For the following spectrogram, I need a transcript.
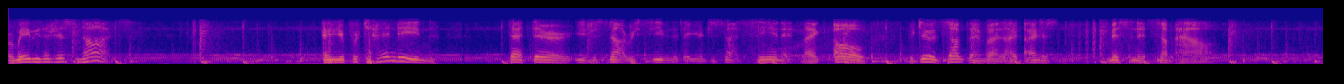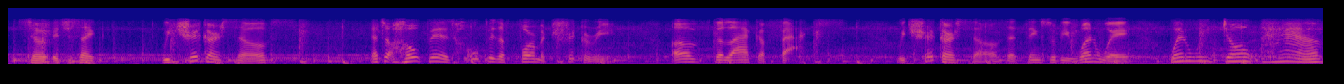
or maybe they're just not, and you're pretending that they're you're just not receiving it, that you're just not seeing it. Like, oh, you're doing something, but I I just missing it somehow. So it's just like we trick ourselves. That's what hope is. Hope is a form of trickery of the lack of facts. We trick ourselves that things will be one way when we don't have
